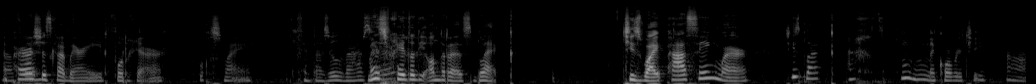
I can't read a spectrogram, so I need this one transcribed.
Ja, Paris just got married, vorig jaar, volgens mij. Ik vind dat zo wazig. Mensen vergeten dat die andere is black. She's white passing, maar she's black. Echt? Mm -hmm, Nicole Richie. Oh.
